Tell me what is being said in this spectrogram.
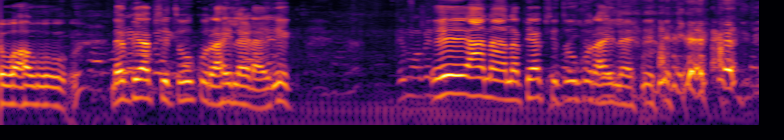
वाहो नाही पॅपशी चौकू राहिलाय डायरेक्ट ए आणा आणा पॅपशी चौकू राहिलाय.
